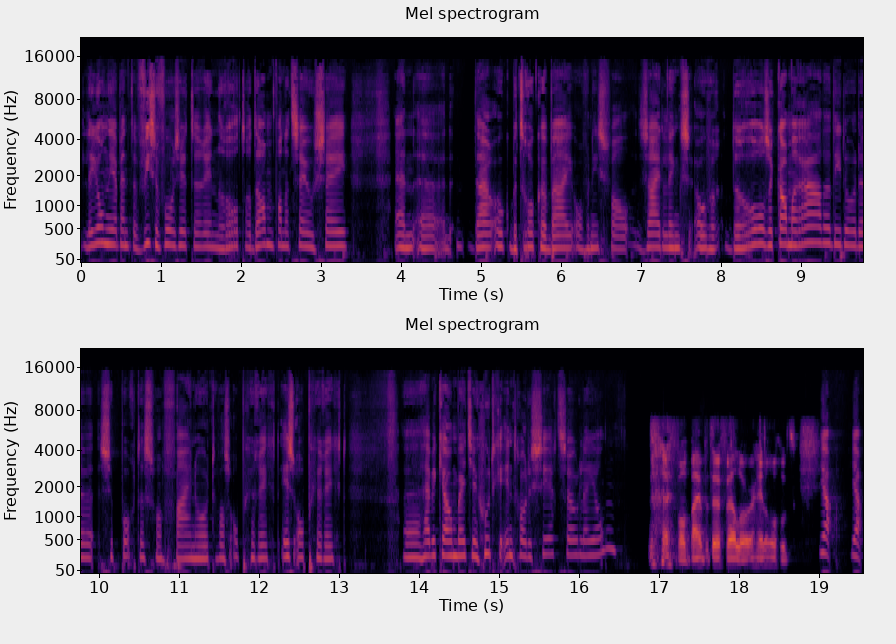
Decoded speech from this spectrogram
Leon, jij bent de vicevoorzitter in Rotterdam van het COC. En uh, daar ook betrokken bij, of in ieder geval zijdelings, over de roze kameraden die door de supporters van Feyenoord was opgericht, is opgericht. Uh, heb ik jou een beetje goed geïntroduceerd zo, Leon? Wat mij betreft wel hoor, helemaal goed. Ja, ja.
